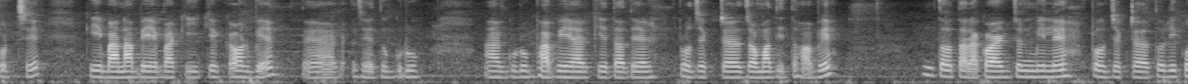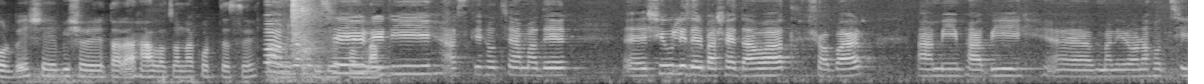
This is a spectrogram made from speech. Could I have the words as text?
করছে কি বানাবে বা কী কে করবে যেহেতু গ্রুপ গ্রুপভাবে আর কি তাদের প্রজেক্টটা জমা দিতে হবে তো তারা কয়েকজন মিলে প্রজেক্টটা তৈরি করবে সে বিষয়ে তারা আলোচনা করতেছে। তো আমি হচ্ছে রেডি আজকে হচ্ছে আমাদের শিউলিদের বাসায় দাওয়াত সবার। আমি ভাবি মানে রওনা হচ্ছি।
